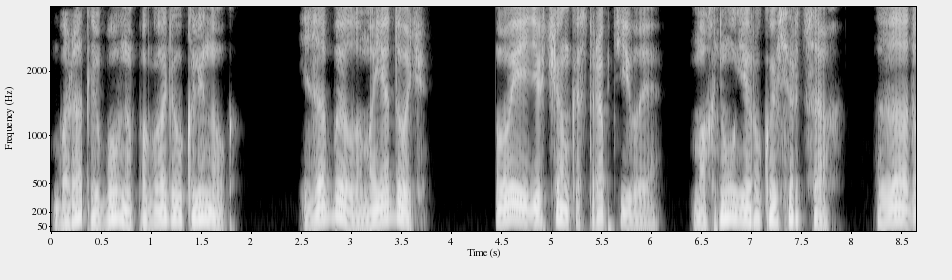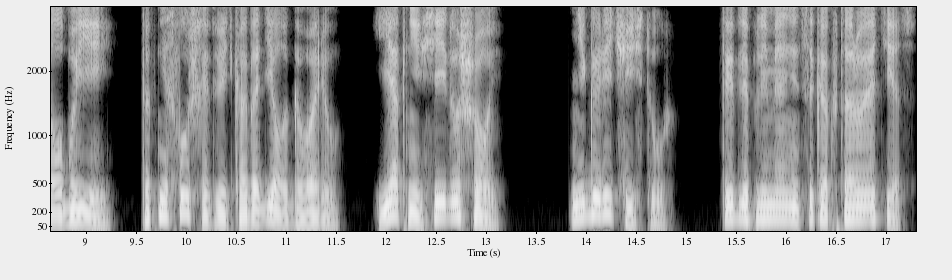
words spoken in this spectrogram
Барат любовно погладил клинок. Изабелла, моя дочь. Ой, девчонка строптивая. Махнул я рукой в сердцах. Задал бы ей. Так не слушает ведь, когда дело говорю. Я к ней всей душой. «Не горячись, Тур. Ты для племянницы как второй отец»,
